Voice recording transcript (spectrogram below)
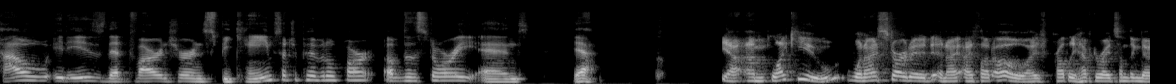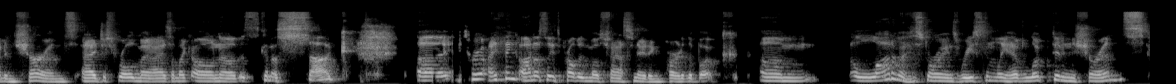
how it is that fire insurance became such a pivotal part of the story and yeah yeah, um, like you, when I started and I, I, thought, oh, I probably have to write something about insurance, and I just rolled my eyes. I'm like, oh no, this is gonna suck. Uh, I think honestly, it's probably the most fascinating part of the book. Um, a lot of historians recently have looked at insurance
